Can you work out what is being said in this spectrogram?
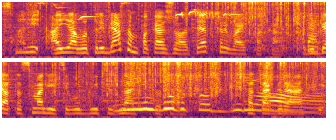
Смотри, а я вот ребятам покажу, а ты открывай пока. Ребята, смотрите, вы будете Я знать, не что буду там фотография.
